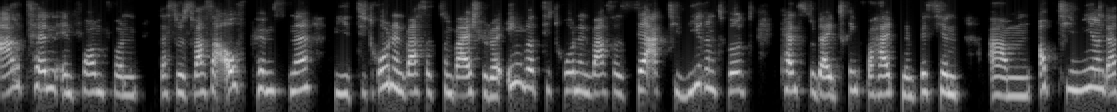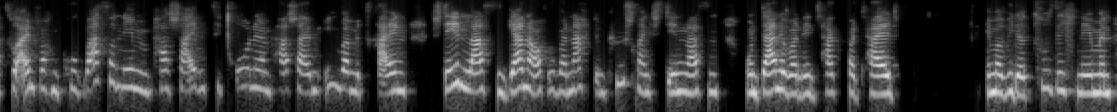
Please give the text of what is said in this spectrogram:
Arten in Form von, dass du das Wasser aufpimpst, ne? wie Zitronenwasser zum Beispiel oder Ingwer-Zitronenwasser, sehr aktivierend wirkt, kannst du dein Trinkverhalten ein bisschen ähm, optimieren. Dazu einfach einen Krug Wasser nehmen, ein paar Scheiben Zitrone, ein paar Scheiben Ingwer mit rein stehen lassen, gerne auch über Nacht im Kühlschrank stehen lassen und dann über den Tag verteilt immer wieder zu sich nehmen.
